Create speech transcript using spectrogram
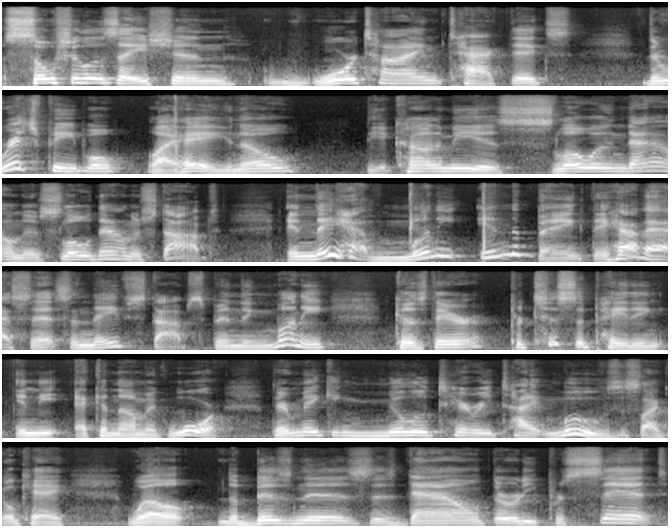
socialization, wartime tactics. The rich people, like, hey, you know, the economy is slowing down, they're slowed down, they're stopped. And they have money in the bank, they have assets, and they've stopped spending money because they're participating in the economic war. They're making military type moves. It's like, okay, well, the business is down 30%,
